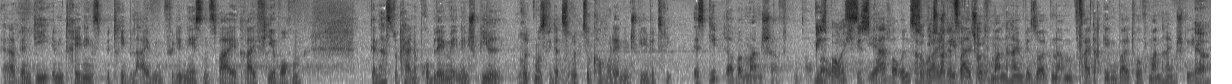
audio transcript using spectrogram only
Ja, wenn die im Trainingsbetrieb bleiben für die nächsten zwei, drei, vier Wochen, dann hast du keine Probleme, in den Spielrhythmus wieder zurückzukommen oder in den Spielbetrieb. Es gibt aber Mannschaften, auch Wie ist bei bei uns, euch? Ja, bei uns Also, zum Beispiel Waldhof. Mannheim. Wir sollten am Freitag gegen Waldhof Mannheim spielen. Ja.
